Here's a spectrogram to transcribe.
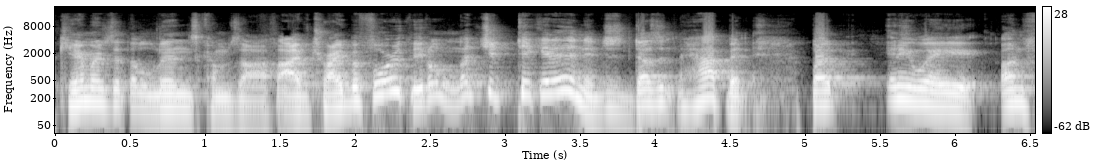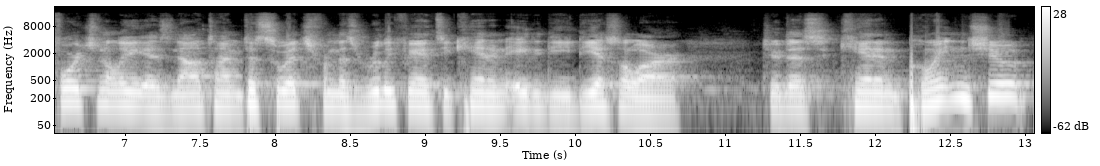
Cameras that the lens comes off. I've tried before, they don't let you take it in. It just doesn't happen. But anyway, unfortunately, it's now time to switch from this really fancy Canon 80D DSLR to this Canon point and shoot.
